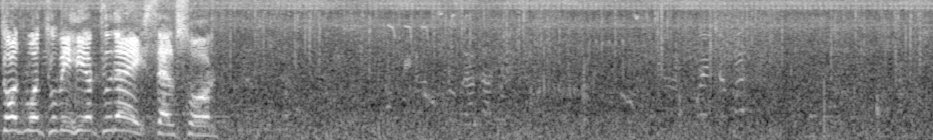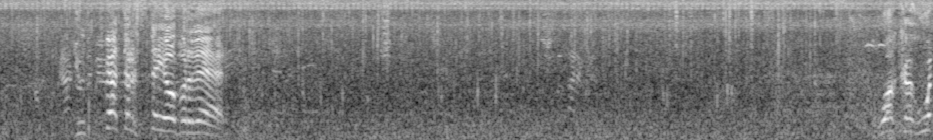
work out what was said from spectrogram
don't want to be here today, Sellsword. You'd better stay over there. Walk away.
